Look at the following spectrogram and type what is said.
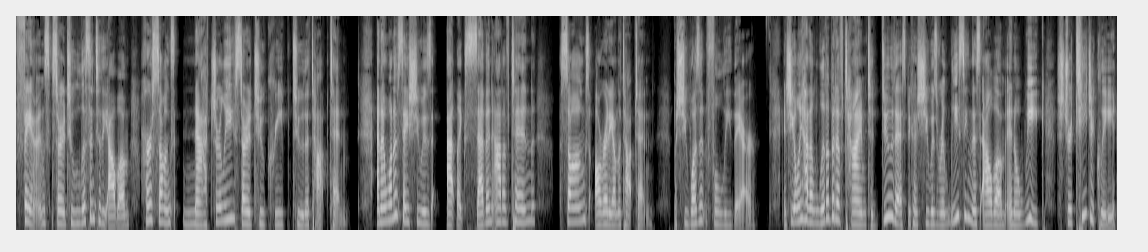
fans started to listen to the album, her songs naturally started to creep to the top 10. And I want to say she was at like seven out of 10 songs already on the top 10, but she wasn't fully there. And she only had a little bit of time to do this because she was releasing this album in a week strategically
